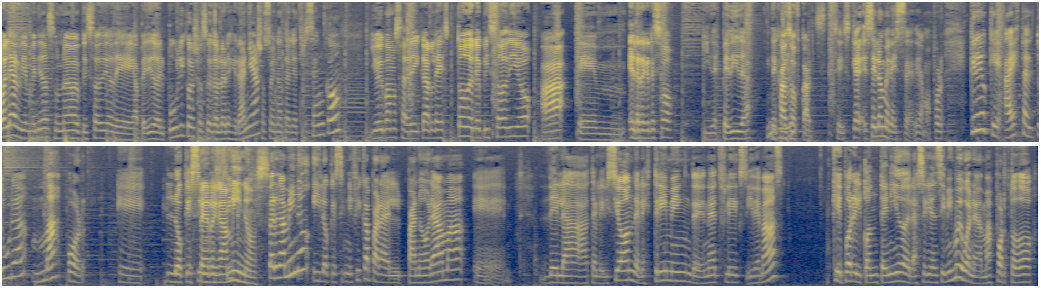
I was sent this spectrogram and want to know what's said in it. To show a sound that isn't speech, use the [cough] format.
Hola, bienvenidos a un nuevo episodio de A Pedido del Público. Yo soy Dolores Graña. Yo soy Natalia Tresenko. Y hoy vamos a dedicarles todo el episodio a em, el regreso y despedida de House of Cards. Sí, que se lo merece, digamos. Por, creo que a esta altura, más por eh, lo que significa... Pergaminos. Pergamino y lo que significa para el panorama eh, de la televisión, del streaming, de Netflix y demás que por el contenido de la serie en sí mismo y bueno, además por todo,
